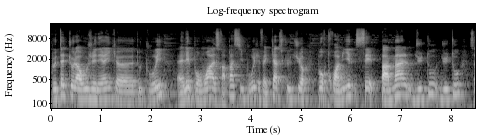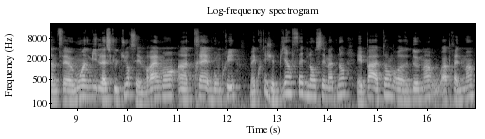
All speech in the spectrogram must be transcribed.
peut-être que la roue générique euh, toute pourrie, elle est pour moi, elle sera pas si pourrie. J'ai fait 4 sculptures pour 3000, c'est pas mal du tout, du tout. Ça me fait euh, moins de 1000 la sculpture, c'est vraiment un très bon prix. Mais écoutez, j'ai bien fait de lancer maintenant et pas attendre euh, demain ou après-demain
